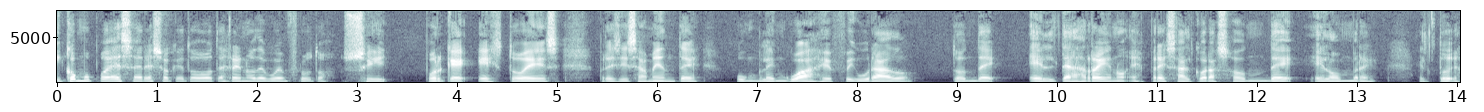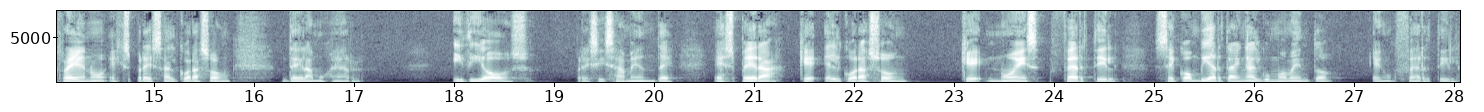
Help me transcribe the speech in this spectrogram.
¿Y cómo puede ser eso que todo terreno de buen fruto? Sí, porque esto es precisamente un lenguaje figurado donde el terreno expresa el corazón del el hombre, el terreno expresa el corazón de la mujer. Y Dios, precisamente, espera que el corazón que no es fértil se convierta en algún momento en fértil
